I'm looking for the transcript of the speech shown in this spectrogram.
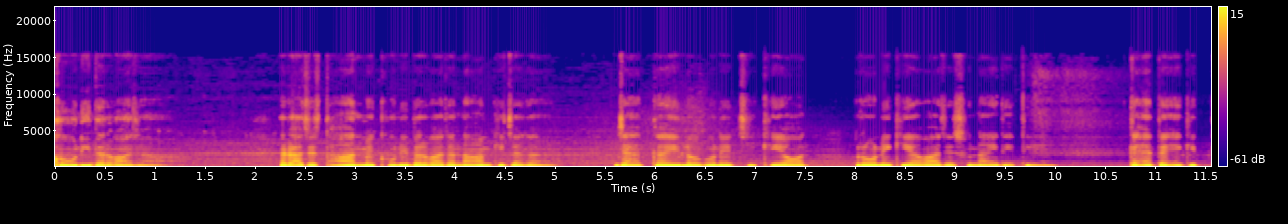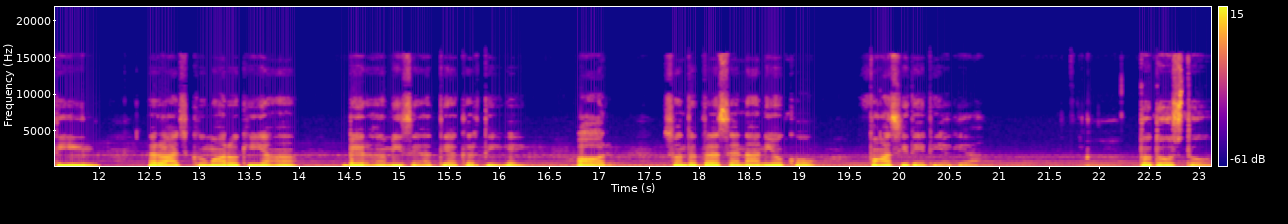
खूनी दरवाज़ा। राजस्थान में खूनी दरवाज़ा नाम की जगह है, जहाँ कई लोगों ने चीखे और रोने की आवाज़ें सुनाई देती हैं। कहते हैं कि तीन राजकुमारों की यहाँ बेरहमी से हत्या कर दी गई और स्वतंत्रता सेनानियों को फांसी दे दिया गया। तो दोस्तों,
